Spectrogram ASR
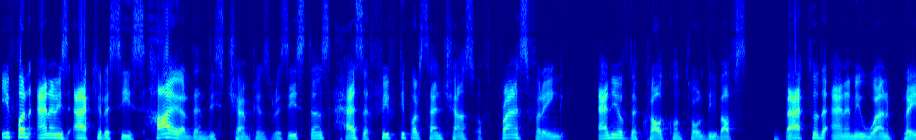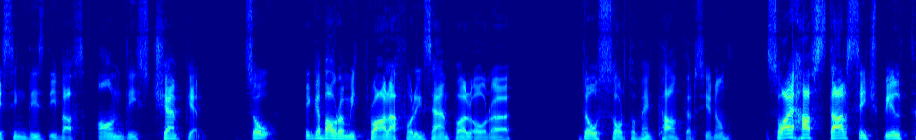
if an enemy's accuracy is higher than this champion's resistance, has a 50% chance of transferring any of the crowd control debuffs back to the enemy when placing these debuffs on this champion. So think about a Mithrala, for example, or uh, those sort of encounters, you know? So I have Star Sage built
